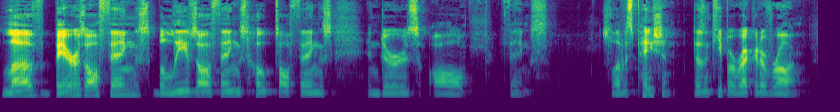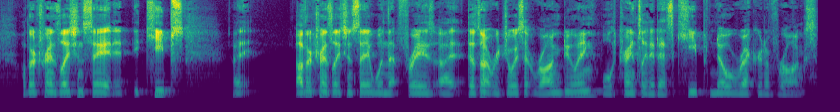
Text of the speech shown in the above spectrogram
Love bears all things, believes all things, hopes all things, endures all things. So love is patient, doesn't keep a record of wrong. Other translations say it, it, it keeps uh, Other translations say when that phrase uh, does not rejoice at wrongdoing, we'll translate it as keep no record of wrongs.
